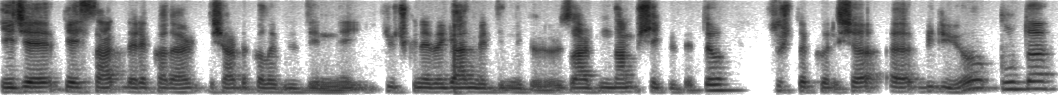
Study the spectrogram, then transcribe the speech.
gece geç saatlere kadar dışarıda kalabildiğini, iki üç gün eve gelmediğini görüyoruz. Ardından bir şekilde de suçta karışabiliyor. Burada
